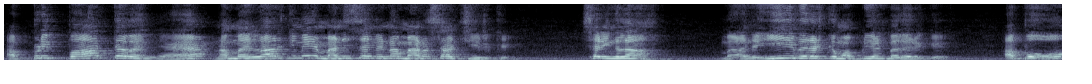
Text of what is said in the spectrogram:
அப்படி பார்த்தவங்க நம்ம எல்லாருக்குமே மனுஷங்கன்னா மனசாட்சி இருக்கு. சரிங்களா? ம- அந்த ஈவிரக்கம் அப்படி என்பது இருக்குது அப்போது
